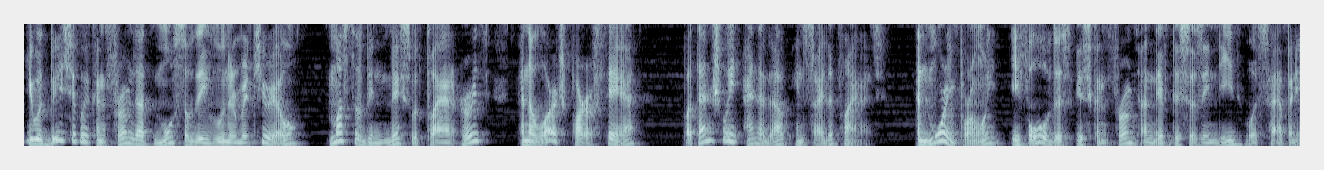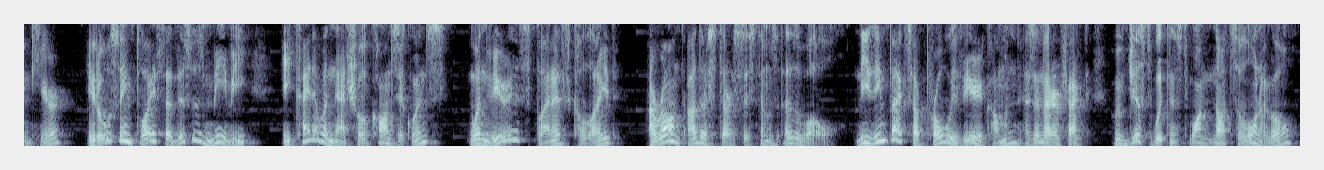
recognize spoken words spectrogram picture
it would basically confirm that most of the lunar material must have been mixed with planet Earth and a large part of Theia potentially ended up inside the planet. And more importantly, if all of this is confirmed and if this is indeed what's happening here, it also implies that this is maybe a kind of a natural consequence when various planets collide around other star systems as well. These impacts are probably very common, as a matter of fact, we've just witnessed one not so long ago,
